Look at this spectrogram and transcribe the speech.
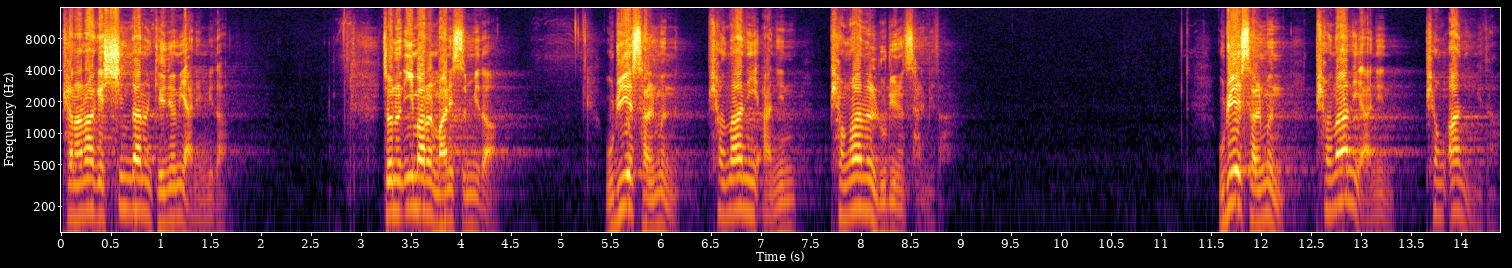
편안하게 쉰다는 개념이 아닙니다. 저는 이 말을 많이 씁니다. 우리의 삶은 편안이 아닌 평안을 누리는 삶이다. 우리의 삶은 편안이 아닌 평안입니다.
